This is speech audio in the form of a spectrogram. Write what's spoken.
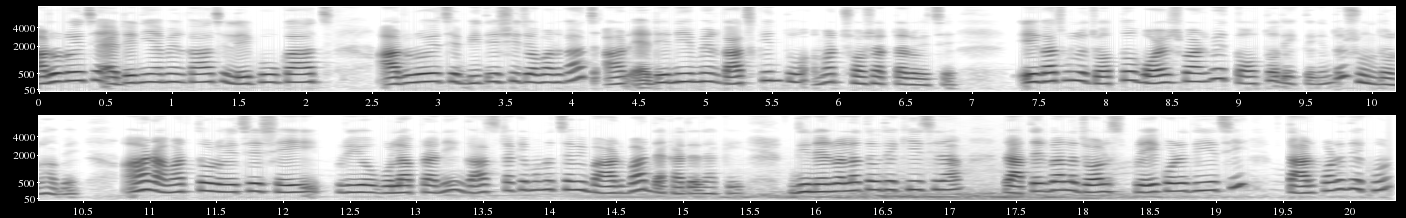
আরও রয়েছে অ্যাডেনিয়ামের গাছ, লেবু গাছ, আরও রয়েছে বিদেশি জবার গাছ, আর অ্যাডেনিয়ামের গাছ কিন্তু আমার ছ সাতটা রয়েছে। এই গাছগুলো যত বয়স বাড়বে, তত দেখতে কিন্তু সুন্দর হবে। আর আমার তো রয়েছে সেই প্রিয় গোলাপ প্রাণী গাছটাকে মনে হচ্ছে আমি বারবার দেখাতে থাকি। দিনের বেলাতেও দেখিয়েছিলাম, রাতের বেলা জল স্প্রে করে দিয়েছি। তারপরে দেখুন,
